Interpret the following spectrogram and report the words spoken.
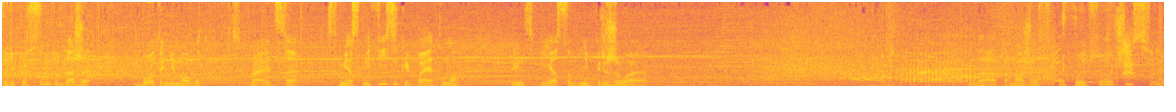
Судя по всему, тут даже боты не могут справиться с местной физикой, поэтому, в принципе, я особо не переживаю. Да, тормаживаться приходится очень сильно.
